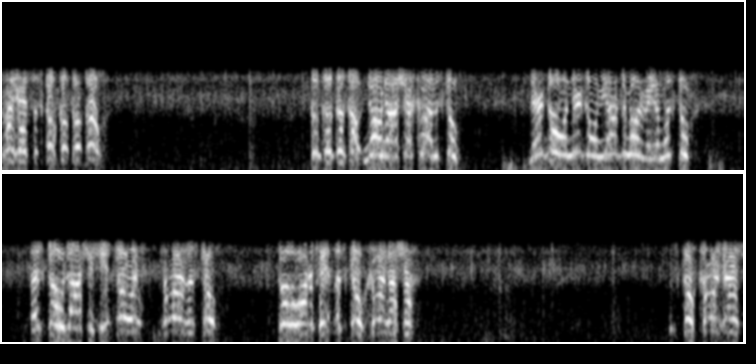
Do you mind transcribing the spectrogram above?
Come on, guys, let's go, go, go, go. Go, go, go, go. No, Dasha, come on, let's go. They're going, they're going. You have to motivate them. Let's go. Let's go, Dasha. He's going. Come on, let's go. Go to the water pit. Let's go. Come on, Dasha. Let's go. Come on, guys.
